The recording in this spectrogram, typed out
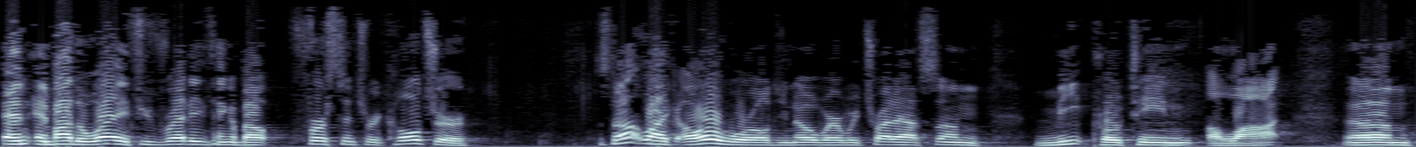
and, and by the way, if you've read anything about first century culture, it's not like our world, you know, where we try to have some meat protein a lot. Um,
